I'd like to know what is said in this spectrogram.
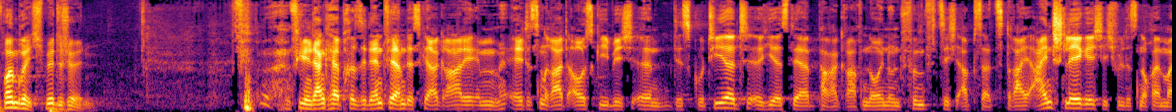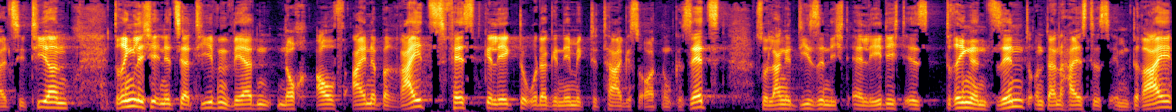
Frömmrich, bitte schön. Vielen Dank, Herr Präsident. Wir haben das ja gerade im Ältestenrat ausgiebig ähm, diskutiert. Äh, hier ist der § 59 Abs. 3 einschlägig. Ich will das noch einmal zitieren. Dringliche Initiativen werden noch auf eine bereits festgelegte oder genehmigte Tagesordnung gesetzt, solange diese nicht erledigt ist, dringend sind. Und dann heißt es im 3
